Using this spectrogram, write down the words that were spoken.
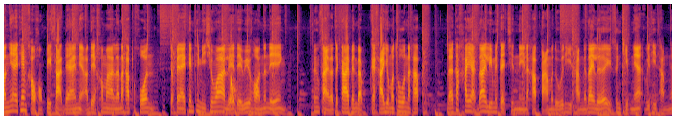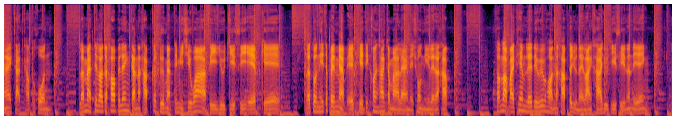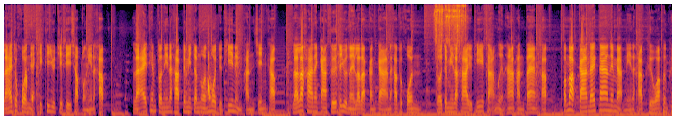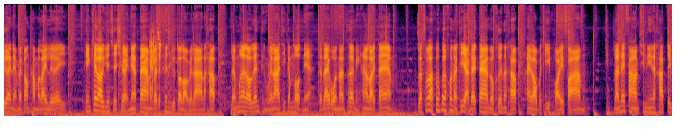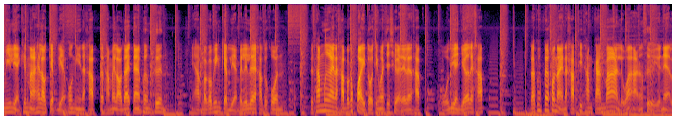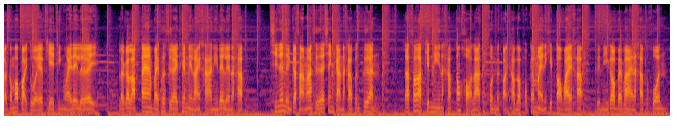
ตอนนี้ไอเทมเขาของปีศาจแดงเนี่ยอัปเดตเข้ามาแล้วนะครับทุกคนจะเป็นไอเทมที่มีชื่อว่า Red Devil Horn นั่นเอง ซึ่งใส่แล้วจะกลายเป็นแบบคล้ายๆยมทูตนะครับและถ้าใครอยากได้ Limited ชิ้นนี้นะครับตามมาดูวิธีทำกันได้เลย ซึ่งคลิปนี้วิธีทำง่ายจัดครับทุกคน และแมปที่เราจะเข้าไปเล่นกันนะครับก็คือแมปที่มีชื่อว่า Free UGC AFK และตัวนี้จะเป็นแมป AFK ที่ค่อนข้างจะมาแรงในช่วงนี้เลยนะครับสำหรับไอเทม Red Devil Horn นะครับจะอยู่ในร้านค้า UGC นั่นเอง และให้ทุกคนเนี่ยคลิกที่ UGC Shop ตรงนี้นะครับ และไอเทมตัวนี้นะครับจะมีจำนวนทั้งหมดอยู่ที่ 1,000 ชิ้นครับ และราคาในการซื้อจะอยู่ในระดับกลางๆนะครับทุกคน โดยจะมีราคาอยู่ที่ 35,000 แต้มครับสำหรับการได้แต้มในแบบนี้นะครับคือว่าเพื่อนๆเนี่ยไม่ต้องทำอะไรเลย เพียงแค่เรายืนเฉยๆเนี่ยแต้มมันก็จะขึ้นอยู่ตลอดเวลานะครับ และเมื่อเราเล่นถึงเวลาที่กำหนดเนี่ยจะได้โบนัสเพิ่มอีก 500 แต้ม และสำหรับเพื่อนๆคนไหนที่อยากได้แต้มเราขึ้นนะครับให้เราไปที่ Point Farm และในฟาร์มชิ้นนี้นะครับจะมีเหรียญขึ้นมาให้เราเก็บเหรียญพวกนี้นะครับจะทำให้เราได้แต้มเพิ่มขึ้น นะครับเราก็วิ่งเก็บเหรียญไปเรื่อยๆครับทุกคนหรือถ้าเมื่อยนะครับเราก็ปล่อยตัวทิ้งไว้เฉยๆได้เลยครับโหเหรียนเยอะเลยครับและเพื่อนๆคนไหนนะครับที่ทำการบ้านหรือว่าอ่านหนังสืออยู่เนี่ยเราก็มาปล่อยตัว FK ทิ้งไว้ได้เลย แล้วก็รับแต้มไปเพื่อซื้อไอเทมในร้านค้านี้ได้เลยนะครับชิ้นอื่นๆก็สามารถซื้อได้เช่นกันนะครับเพื่อนๆและสำหรับคลิปนี้นะครับต้องขอลาทุกคนไปก่อนครับเราพบกันใหม่ในคลิปต่อไปครับคืนนี้ก็บายบายนะครับทุกคน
